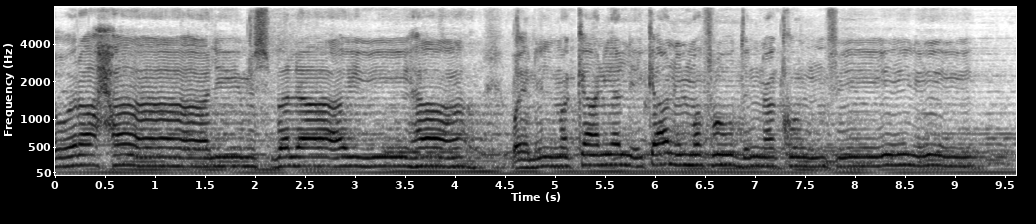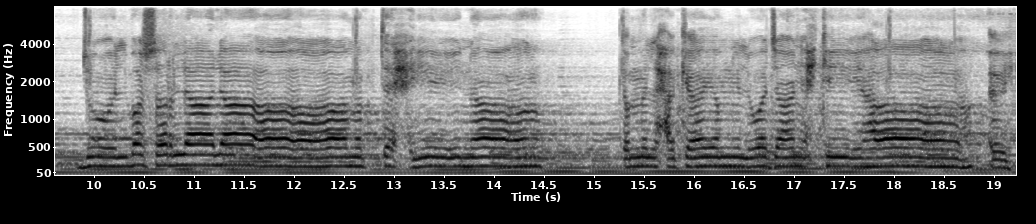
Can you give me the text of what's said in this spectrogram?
دور حالي مش بلاقيها. وين المكان يلي كان المفروض إن أكون فيه؟ جو البشر لا لا ما بتحيينا. كم الحكاية من الوجع نحكيها؟ اي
